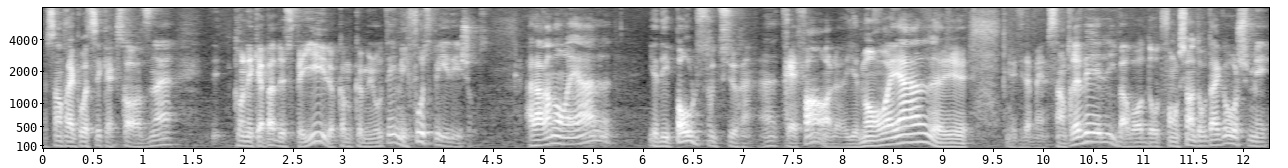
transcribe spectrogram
un centre aquatique extraordinaire, qu'on est capable de se payer comme communauté, mais il faut se payer des choses. Alors à Montréal, il y a des pôles structurants, hein, très forts. Il y a le Mont-Royal, il y a évidemment le centre-ville, il va y avoir d'autres fonctions à droite à gauche, mais,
